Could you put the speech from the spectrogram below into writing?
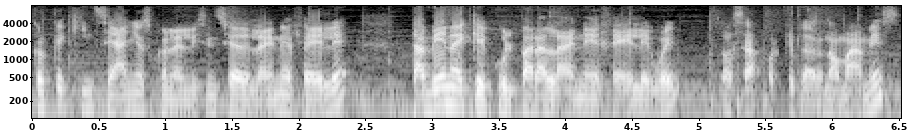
creo que 15 años con la licencia de la NFL. También hay que culpar a la NFL, güey. O sea, porque pues, no mames.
